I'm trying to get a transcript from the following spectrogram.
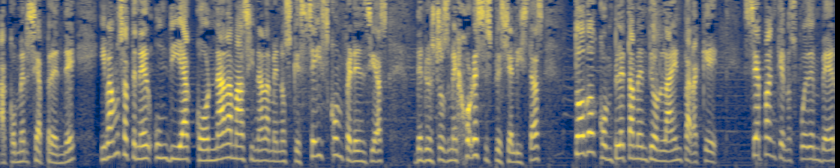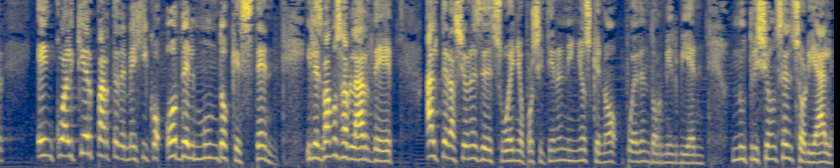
a comer se aprende, y vamos a tener un día con nada más y nada menos que seis conferencias de nuestros mejores especialistas, todo completamente online para que sepan que nos pueden ver en cualquier parte de México o del mundo que estén. Y les vamos a hablar de alteraciones de sueño por si tienen niños que no pueden dormir bien, nutrición sensorial,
